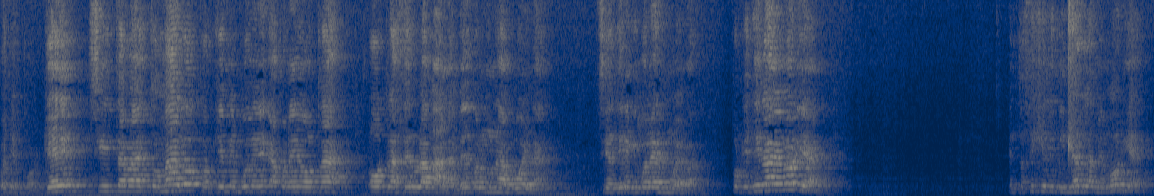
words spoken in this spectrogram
Oye, ¿por qué si estaba esto malo, por qué me pone a poner otra, otra célula mala en vez de poner una buena? Si la tiene que poner nueva. Porque tiene la memoria. Entonces hay que eliminar la memoria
